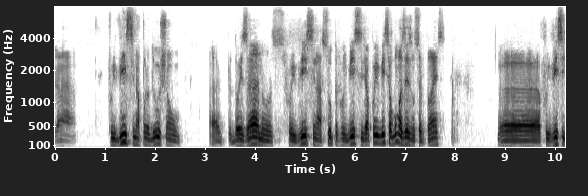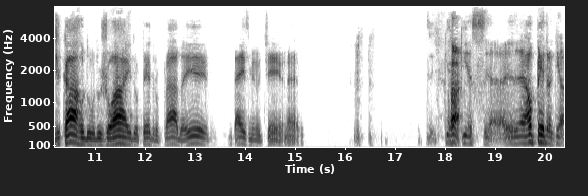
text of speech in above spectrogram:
já na, fui vice na Production dois anos, fui vice na Super, fui vice, já fui vice algumas vezes nos Sertões. Uh, fui vice de carro do, do Joá e do Pedro Prado aí, dez minutinhos, né? Que, ah. que esse, é o Pedro aqui, ó,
